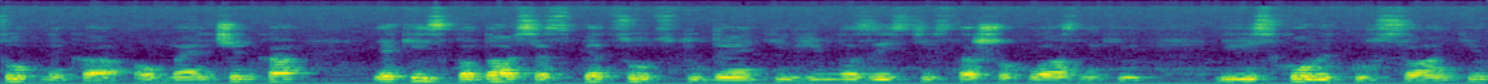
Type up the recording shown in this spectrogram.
сотника Омельченка, який складався з 500 студентів, гімназистів, старшокласників і військових курсантів,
